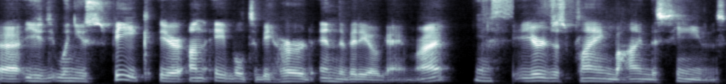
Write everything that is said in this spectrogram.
Uh, you, when you speak, you're unable to be heard in the video game, right? Yes. You're just playing behind the scenes.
